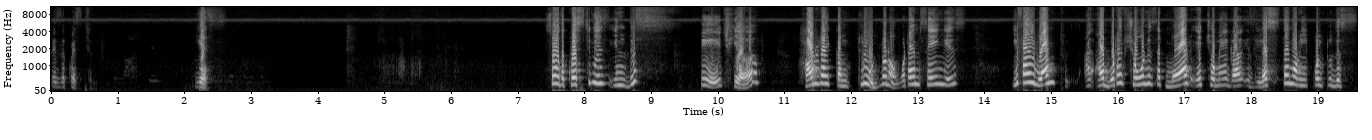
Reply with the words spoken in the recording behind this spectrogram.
there is a question. Yes. So, the question is in this page here, how did I conclude? No, no, what I am saying is, if I want, I, I, what I have shown is that mod h omega is less than or equal to this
